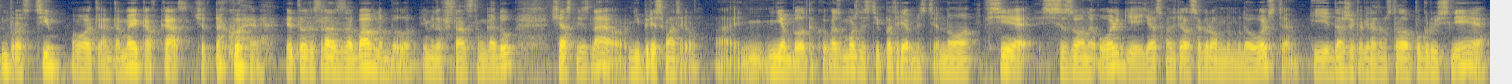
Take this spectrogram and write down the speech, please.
ну, просто Тим, вот, Антамей, Кавказ, что-то такое. Это уже сразу забавно было, именно в 2016 году. Сейчас не знаю, не пересматривал, а, не было такой возможности и потребности, но все сезоны Ольги я смотрел с огромным удовольствием, и даже когда там стало погрустнее,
